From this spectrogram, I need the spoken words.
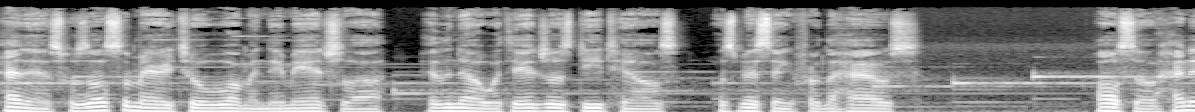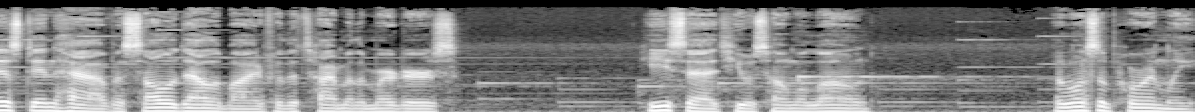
Hennis was also married to a woman named Angela, and the note with Angela's details was missing from the house. Also, Hennis didn't have a solid alibi for the time of the murders. He said he was home alone. But most importantly,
